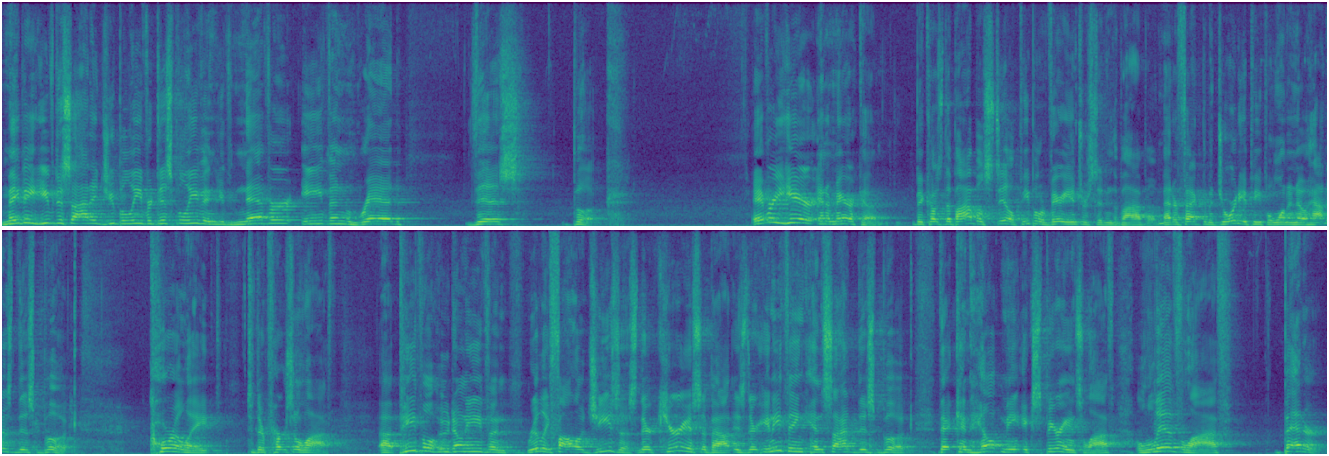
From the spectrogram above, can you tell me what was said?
Maybe you've decided you believe or disbelieve and you've never even read this book. Every year in America, because the Bible still, people are very interested in the Bible. Matter of fact, the majority of people want to know how does this book correlate to their personal life? Uh, people who don't even really follow Jesus, they're curious about is there anything inside this book that can help me experience life, live life better?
